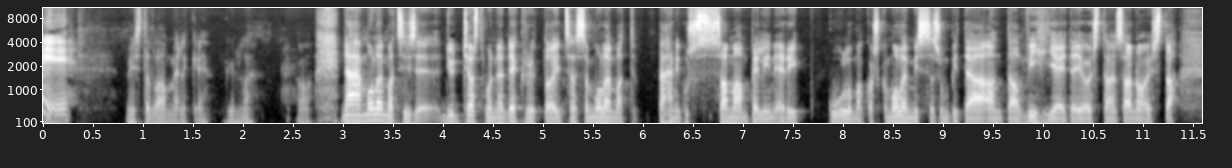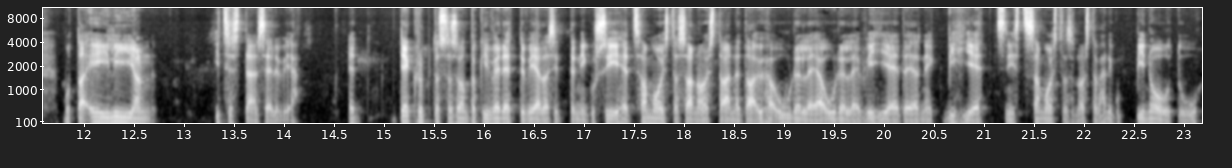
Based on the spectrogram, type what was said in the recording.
niin. Mistä vaan melkein, kyllä. Joo. Nämä molemmat, siis Just One ja Decrypt on itse asiassa molemmat vähän niin kuin saman pelin eri kulma, koska molemmissa sun pitää antaa vihjeitä joistain sanoista, mutta ei liian itsestäänselviä. Et Decryptossa se on toki vedetty vielä sitten niin kuin siihen, että samoista sanoista annetaan yhä uudelleen ja uudelleen vihjeitä, ja ne vihjeet niistä samoista sanoista vähän niin kuin pinoutuu,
